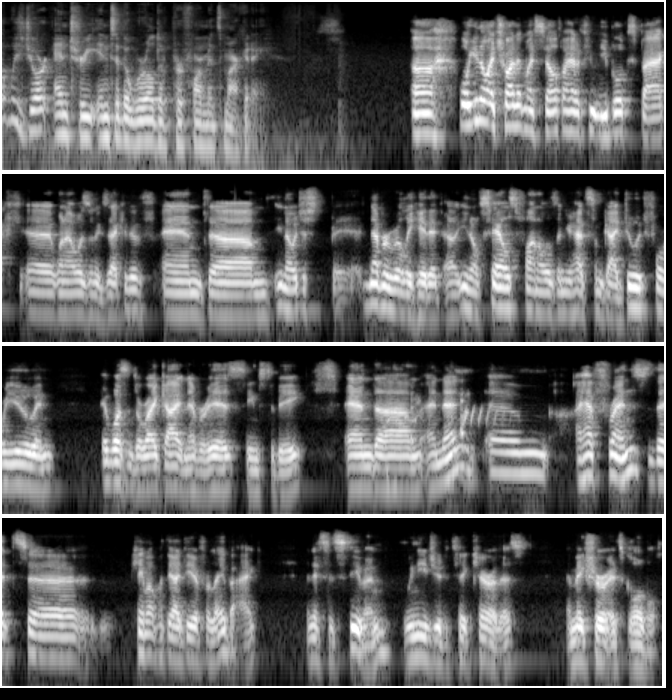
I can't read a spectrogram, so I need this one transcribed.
what was your entry into the world of performance marketing? Uh, well, you know, I tried it myself. I had a few ebooks back uh, when I was an executive, and um, you know, just never really hit it. Uh, you know, sales funnels, and you had some guy do it for you, and it wasn't the right guy. It never is, seems to be. And um, and then um, I have friends that uh, came up with the idea for Laybag, and they said, Stephen, we need you to take care of this and make sure it's global.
